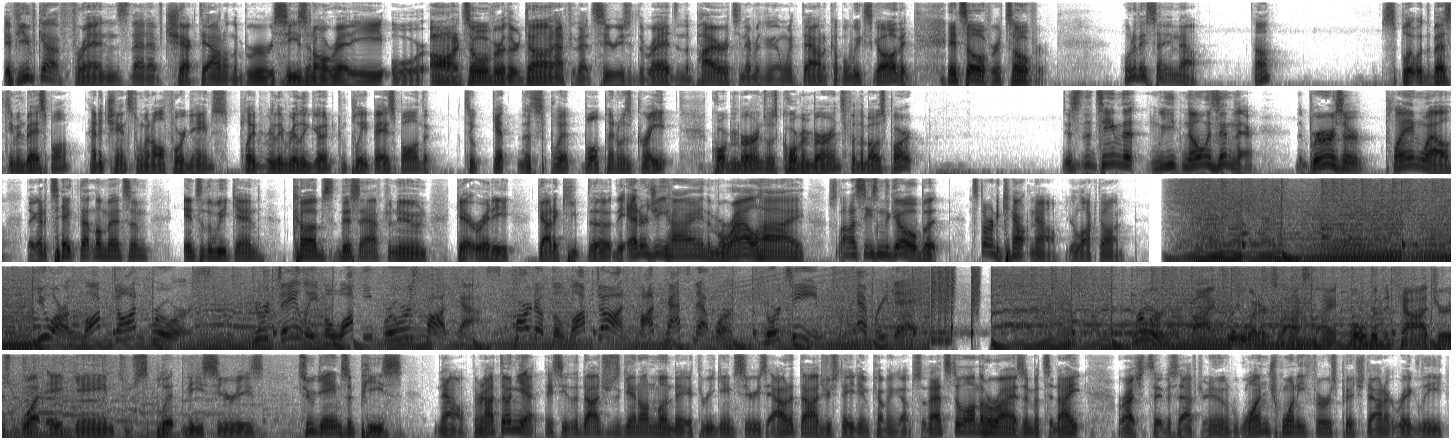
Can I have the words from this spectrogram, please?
if you've got friends that have checked out on the Brewers season already, or oh, it's over, they're done after that series of the Reds and the Pirates and everything that went down a couple weeks ago, oh, that it's over, it's over. What are they saying now? Huh? Split with the best team in baseball, had a chance to win all four games, played really, really good, complete baseball the, to get the split. Bullpen was great. Corbin Burnes was Corbin Burnes for the most part. This is the team that we know is in there. The Brewers are playing well. They got to take that momentum into the weekend. Cubs this afternoon. Get ready. Got to keep the the energy high and the morale high. There's a lot of season to go, but it's starting to count now. You're locked on. You are Locked On Brewers, your daily Milwaukee Brewers podcast, part of the Locked On Podcast Network. Your team every day. Brewers are 5 3 winners last night over the Dodgers. What a game to split the series. Two games apiece. Now, they're not done yet. They see the Dodgers again on Monday, a three game series out at Dodger Stadium coming up. So that's still on the horizon. But tonight, or I should say this afternoon, 121st pitch down at Wrigley.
